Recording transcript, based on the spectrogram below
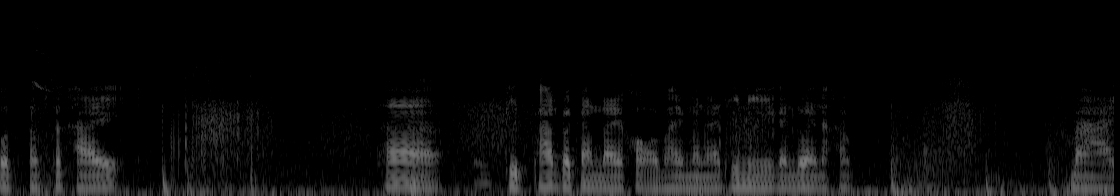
กด Subscribe ถ้าผิดพลาดประการใดขออภัยมาณที่นี้กันด้วยนะครับ บาย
